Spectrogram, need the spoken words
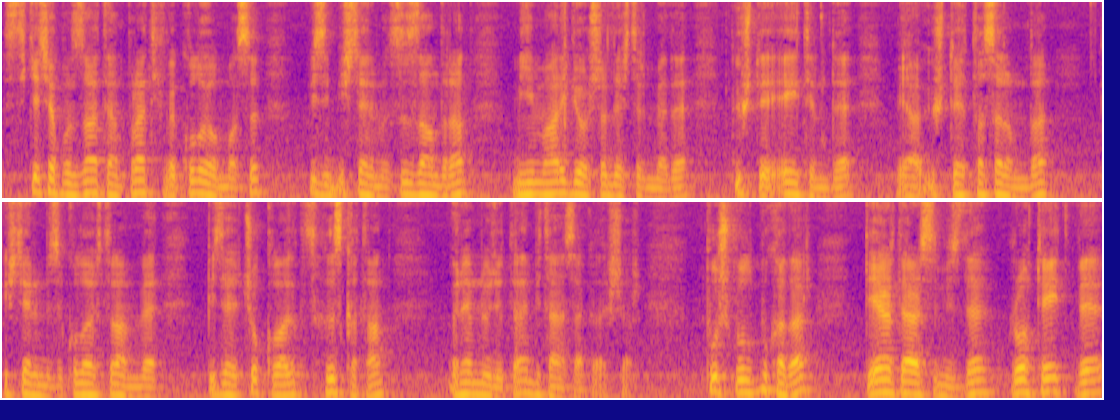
SketchUp'ın zaten pratik ve kolay olması bizim işlerimizi hızlandıran mimari görselleştirmede, 3D eğitimde veya 3D tasarımda işlerimizi kolaylaştıran ve bize çok kolaylık, hız katan önemli özelliklerden bir tanesi arkadaşlar. Push pull bu kadar. Diğer dersimizde rotate ve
